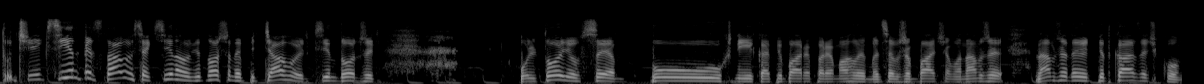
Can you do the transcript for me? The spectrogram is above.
Тут чи Ксін підставився, Ксіна відношення підтягують, Ксін доджить ультою, все. Бухні, капібари перемогли, ми це вже бачимо. Нам же, нам вже дають підказочку.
